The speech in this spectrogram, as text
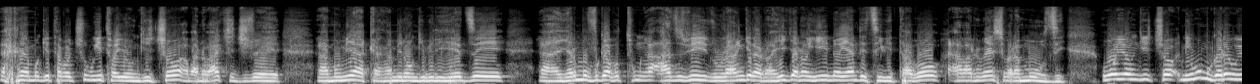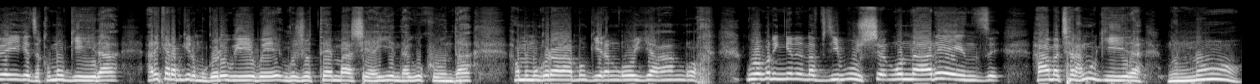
mu gitabo cy'uwitwa yongico abantu bakijijwe ah, mu myaka nka mirongo ibiri iheze ah, yari umuvugabutumwa azwi rurangiranwa hirya no hino yanditse ibitabo abantu benshi baramuzi. Uwo yongico ni we umugore wiwe yigeze kumubwira ariko arabwira umugore wiwe ngo jote mashe yahinda agukunda hano umugore aramubwira ngo ya ngo urabona ingene nabyibushe ngo narenze. Hama aramubwira ngo no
